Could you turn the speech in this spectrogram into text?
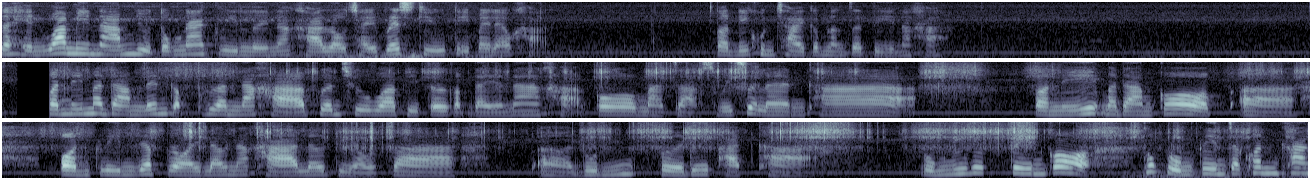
จะเห็นว่ามีน้ำอยู่ตรงหน้ากรีนเลยนะคะ เราใช้ rescue ตีไปแล้วค่ะ ตอนนี้คุณชายกำลังจะตีนะคะ วันนี้มาดามเล่นกับเพื่อนนะคะ เพื่อนชื่อว่าพีเตอร์กับไดอาน่าค่ะ ก็มาจากสวิตเซอร์แลนด์ค่ะ ตอนนี้มาดามก็ออนกรีนเรียบร้อยแล้วนะคะ แล้วเดี๋ยวจะลุ้นเบอร์ดี้พัดค่ะหลุมนี้กรีนก็ ทุกหลุมกรีนจะค่อนข้าง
